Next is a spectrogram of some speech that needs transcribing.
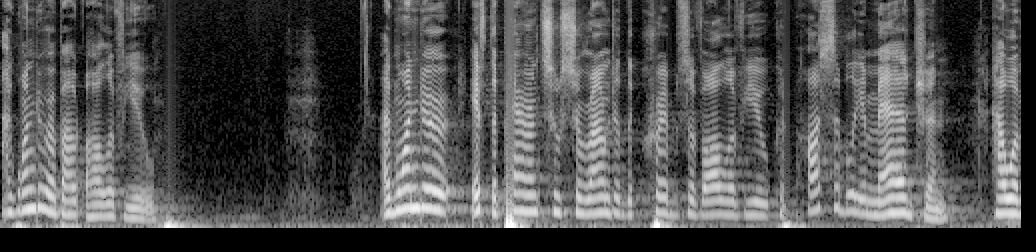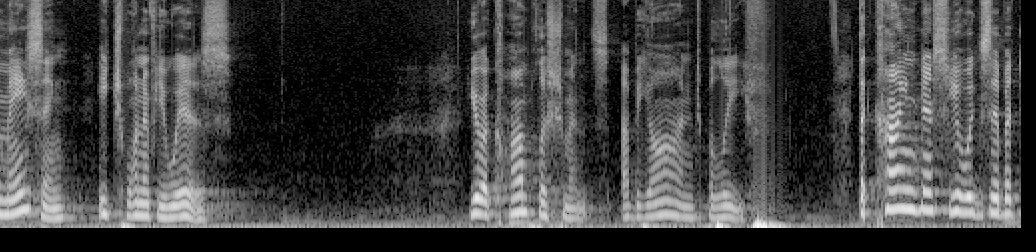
I wonder about all of you. I wonder if the parents who surrounded the cribs of all of you could possibly imagine how amazing each one of you is. Your accomplishments are beyond belief. The kindness you exhibit,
